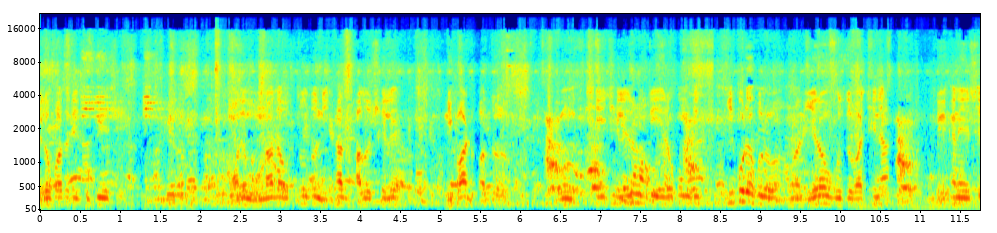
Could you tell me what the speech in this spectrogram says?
এলোপাতারি কুপিয়েছে। আমাদের মুন্নাদা অত্যন্ত নিখাত ভালো ছেলে নিপাট ভদ্রলোক। এবং সেই ছেলের প্রতি এরকম যে কী করে হলো আমরা নিজেরাও বুঝতে পারছি না। এখানে এসে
